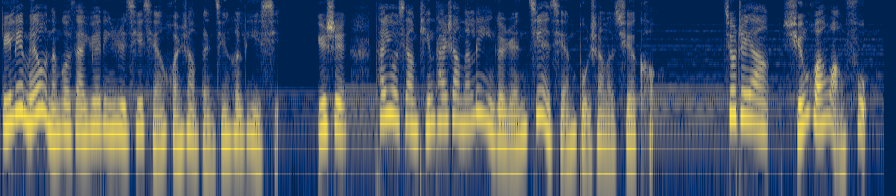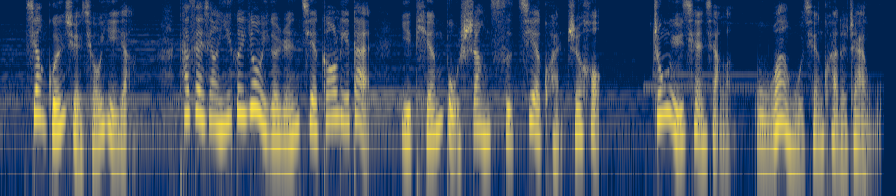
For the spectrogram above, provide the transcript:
李丽没有能够在约定日期前还上本金和利息，于是她又向平台上的另一个人借钱补上了缺口。就这样循环往复，像滚雪球一样，她在向一个又一个人借高利贷，以填补上次借款之后，终于欠下了五万五千块的债务。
